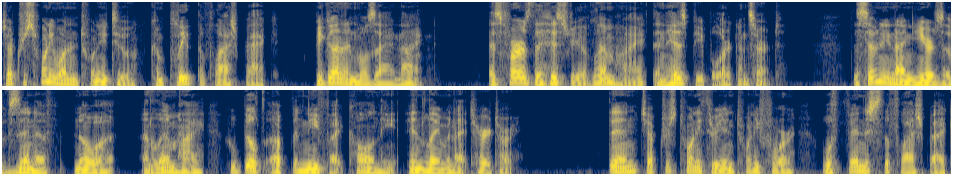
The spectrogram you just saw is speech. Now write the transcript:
Chapters 21 and 22 complete the flashback begun in Mosiah 9, as far as the history of Limhi and his people are concerned. The 79 years of Zeniff, Noah, and Limhi, who built up the Nephite colony in Lamanite territory. Then, chapters 23 and 24 will finish the flashback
